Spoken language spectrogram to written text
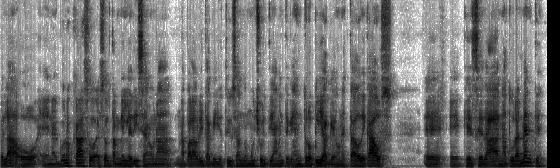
¿verdad? O en algunos casos, eso también le dicen una, una palabrita que yo estoy usando mucho últimamente, que es entropía, que es un estado de caos eh, eh, que se da naturalmente.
